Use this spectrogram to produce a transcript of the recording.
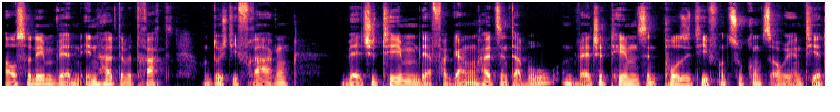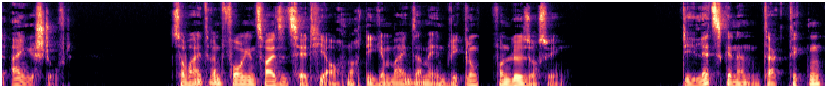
Außerdem werden Inhalte betrachtet und durch die Fragen, welche Themen der Vergangenheit sind tabu und welche Themen sind positiv und zukunftsorientiert eingestuft. Zur weiteren Vorgehensweise zählt hier auch noch die gemeinsame Entwicklung von Lösungswegen. Die letztgenannten Taktiken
